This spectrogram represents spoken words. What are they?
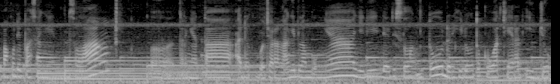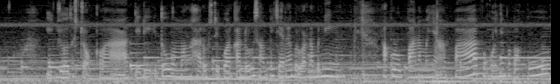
Papaku dipasangin selang uh, ternyata ada kebocoran lagi di lambungnya. Jadi dari selang itu dari hidung tuh keluar cairan hijau hijau terus coklat. Jadi itu memang harus dikeluarkan dulu sampai cairannya berwarna bening. Aku lupa namanya apa. Pokoknya papaku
